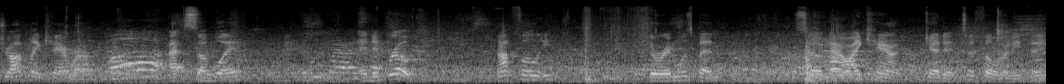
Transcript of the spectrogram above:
Dropped my camera at Subway and it broke. Not fully. The rim was bent. So now I can't get it to film anything.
